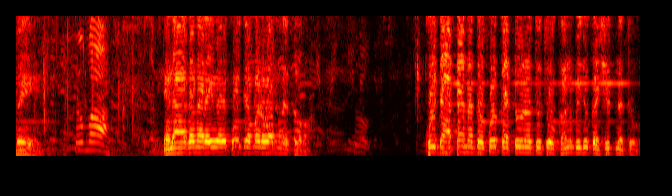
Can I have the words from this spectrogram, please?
ભાઈ, એના આગળના રવિવારે કોઈ જમણવાર નતો. કોઈ દાતા નતો, કોઈ કટું નતું, ચોખાનું બીજું કશું જ નતું.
